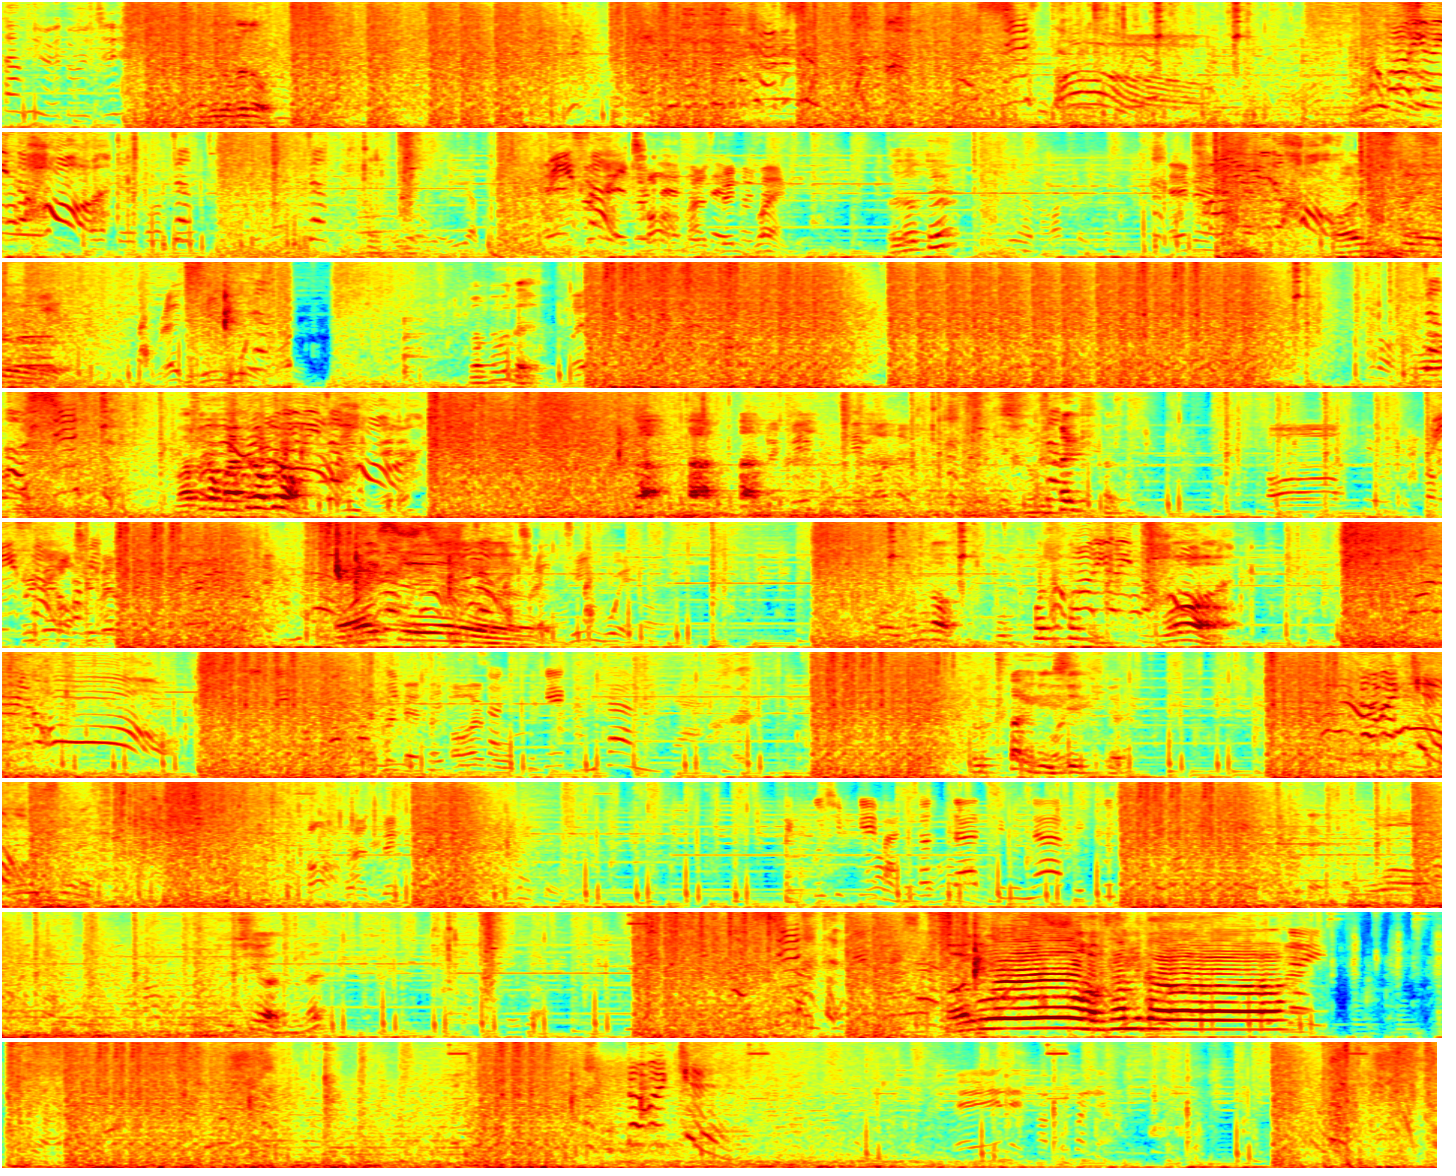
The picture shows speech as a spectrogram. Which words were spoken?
땀이 왜 돌지? 왜도 왜도 헤드샷! 어시스트! 몇 빼면 돼? 점 어시스트! 마피롱 마피롱 피롱 리사이드! 나이스 Red team win. 어 존나 뭐 퍼시퍼 뭐야 별풍선 2개 감사합니다. 불쌍해 이 새끼야 Double kill! Bomb has been planted. 190개 맞췄다 지훈아 190개로 유치 같은데? 아이고 감사합니다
